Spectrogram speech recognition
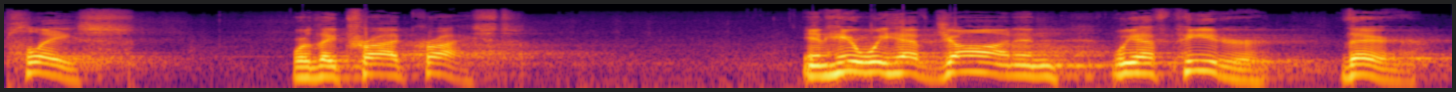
place where they tried Christ. And here we have John and we have Peter there.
